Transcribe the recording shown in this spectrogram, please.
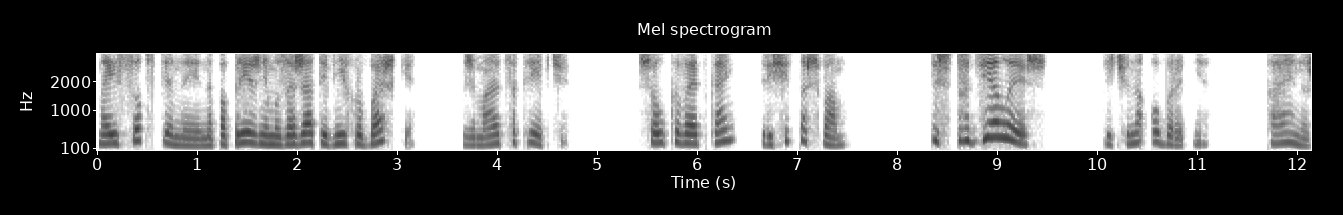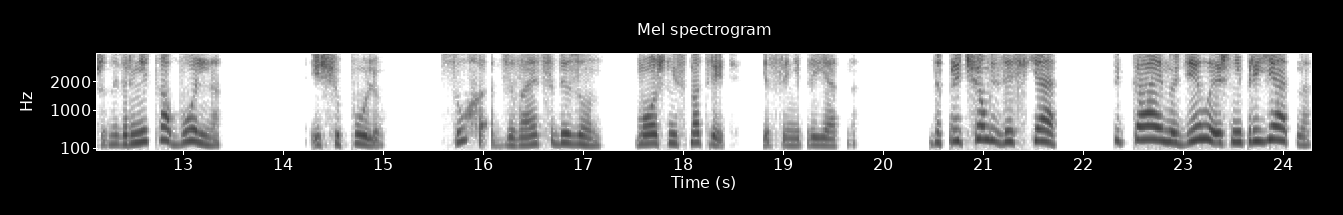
Мои собственные, на по-прежнему зажатой в них рубашки сжимаются крепче. Шелковая ткань трещит по швам. «Ты что делаешь?» — кричу на оборотня. «Кайну же наверняка больно». «Ищу пулю». Сухо отзывается Бизон. «Можешь не смотреть, если неприятно». Да при чем здесь я? Ты Кайну делаешь неприятно.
